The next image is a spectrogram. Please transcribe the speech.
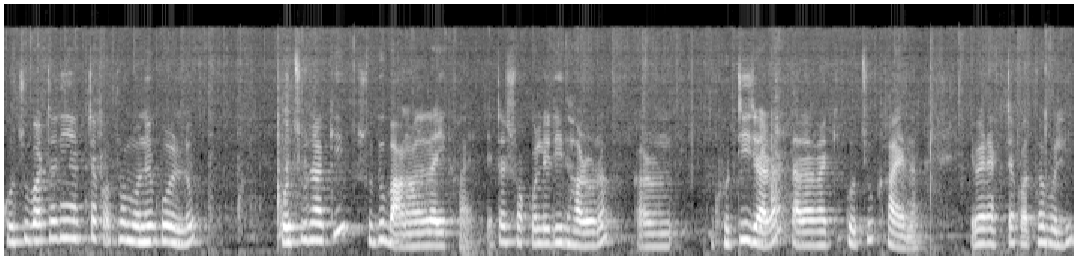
কচু বাটা নিয়ে একটা কথা মনে পড়ল। কচু নাকি শুধু বাঙালরাই খায়। এটা সকলেরই ধারণা। কারণ ঘটি যারা, তারা নাকি কচু খায় না। এবার একটা কথা বলি।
